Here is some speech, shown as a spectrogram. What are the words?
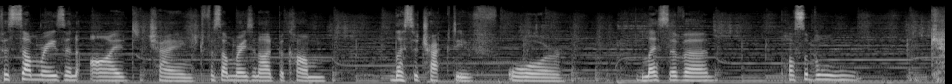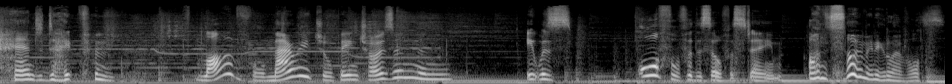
For some reason, I'd changed. For some reason, I'd become less attractive or less of a possible candidate for love or marriage or being chosen. And it was awful for the self esteem on so many levels.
